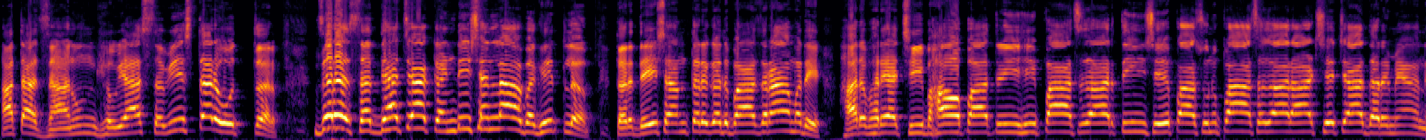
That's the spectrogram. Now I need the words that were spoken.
आता जाणून घेऊया सविस्तर उत्तर. जर सध्याच्या कंडिशनला बघितलं तर देशांतर्गत बाजारामध्ये हरभऱ्याची भाव पातळी ही पाच हजार तीनशे पासून पाच हजार आठशेच्या दरम्यान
